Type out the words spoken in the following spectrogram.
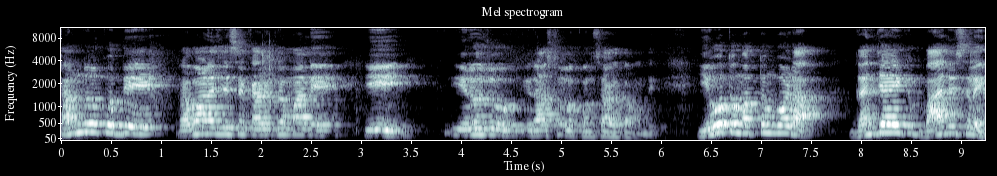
టన్నుల కొద్దీ రవాణా చేసే కార్యక్రమాన్ని ఈ ఈరోజు ఈ రాష్ట్రంలో కొనసాగుతూ ఉంది. యువత మొత్తం కూడా గంజాయికి బానిసలై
